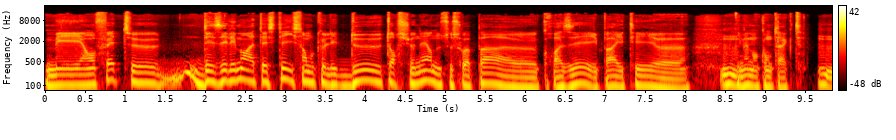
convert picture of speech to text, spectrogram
Mais en fait, euh, des éléments attestés, il semble que les deux tortionnaires ne se soient pas euh, croisés et pas été euh, mm. même en contact. Mm.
